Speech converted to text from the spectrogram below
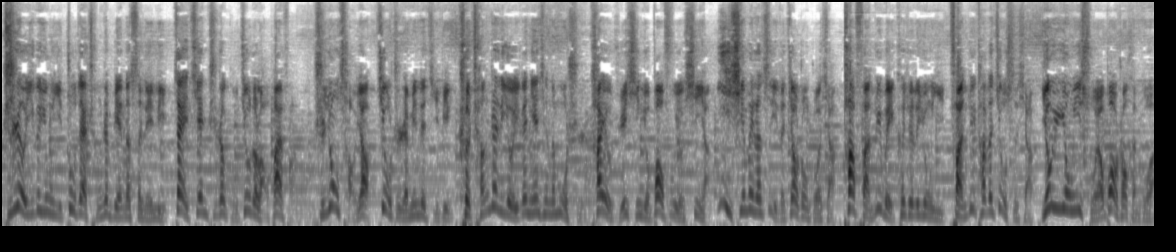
只有一个庸医住在城镇边的森林里，在坚持着古旧的老办法，只用草药救治人民的疾病。可城镇里有一个年轻的牧师，他有决心、有抱负、有信仰，一心为了自己的教众着想。他反对伪科学的庸医，反对他的旧思想。由于庸医索要报酬很多，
